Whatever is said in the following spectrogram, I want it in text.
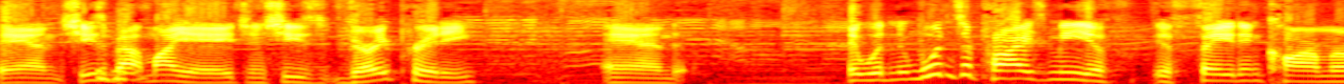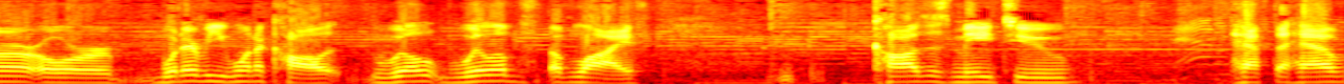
and she's about my age and she's very pretty, and it wouldn't it wouldn't surprise me if if fate and karma or whatever you want to call it, will will of, of life, causes me to have to have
